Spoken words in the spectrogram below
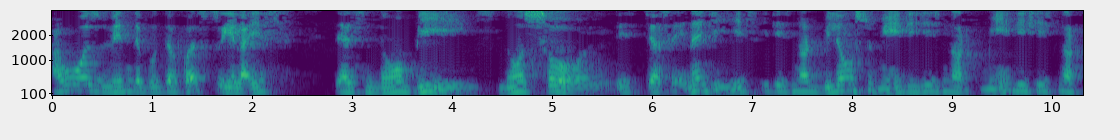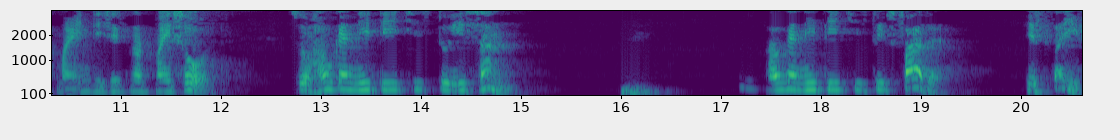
how was when the Buddha first realized there's no beings, no soul, it's just energies, it is not belongs to me, this is not me, this is not mine, this is not my soul. So how can he teach this to his son? How can he teach this to his father, his wife?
